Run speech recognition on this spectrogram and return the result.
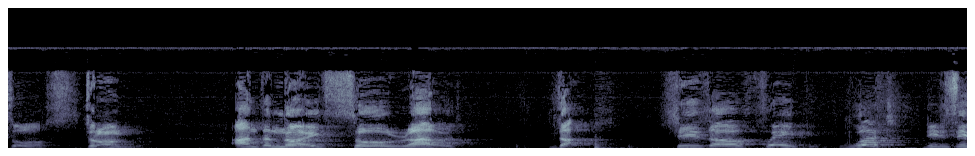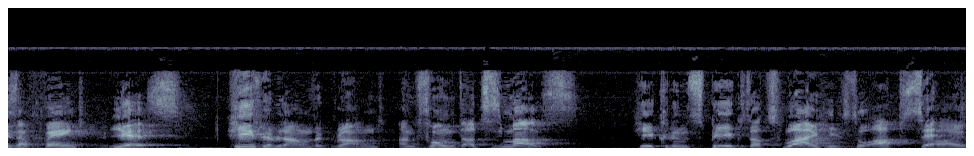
so strong, and the noise so loud that Caesar fainted. What? Did Caesar faint? Yes. He fell down on the ground and foamed at his mouth. He couldn't speak, that's why he's so upset. I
